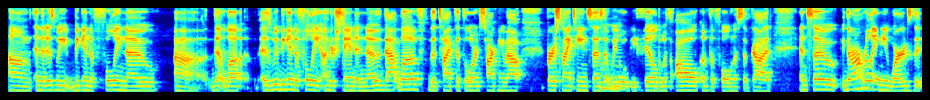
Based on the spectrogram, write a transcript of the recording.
um, and that as we begin to fully know uh, that love as we begin to fully understand and know that love the type that the lord's talking about verse 19 says mm-hmm. that we mm-hmm. will be filled with all of the fullness of god and so there aren't really any words that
